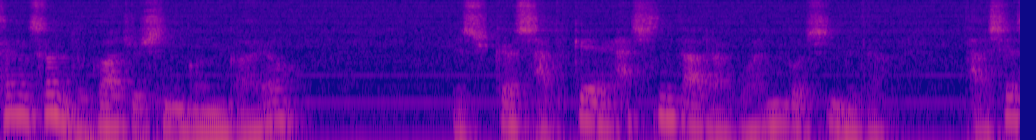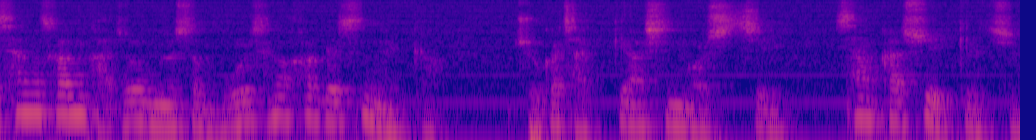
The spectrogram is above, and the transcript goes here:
생선 누가 주신 건가요? 예수께서 잡게 하신다라고 하는 것입니다. 다시 생선 가져오면서 뭘 생각하겠습니까? 주가 잡게 하신 것이지 생각할 수 있겠죠.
